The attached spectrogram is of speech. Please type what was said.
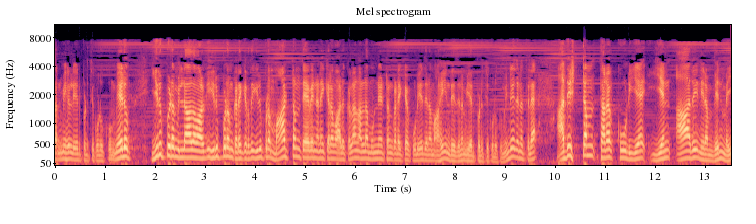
தன்மைகள் ஏற்படுத்தி கொடுக்கும். மேலும் இருப்பிடம் இல்லாதவாளுக்கு இருப்பிடம் கிடைக்கிறது. இருப்பிடம் மாற்றம் தேவைன்னு நினைக்கிறவாளுக்கெல்லாம் நல்ல முன்னேற்றம் கிடைக்கக்கூடிய தினமாக இன்றைய தினம் ஏற்படுத்தி கொடுக்கும். இன்றைய தினத்துல அதிர்ஷ்டம் தரக்கூடிய எண் ஆறு நிறம் வெண்மை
